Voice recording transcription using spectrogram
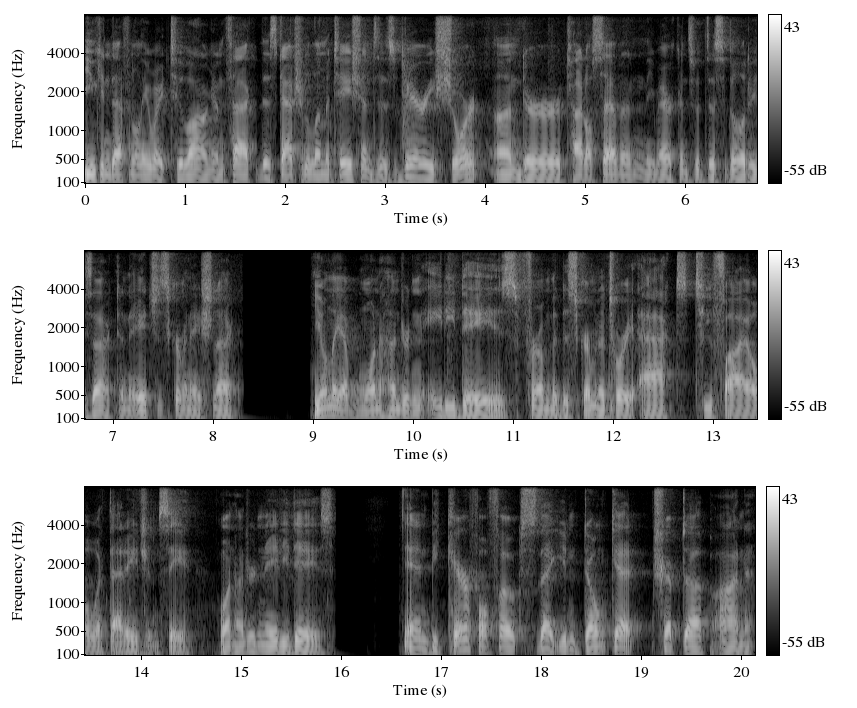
You can definitely wait too long. In fact, the statute of limitations is very short under Title VII, the Americans with Disabilities Act, and the Age Discrimination Act. You only have 180 days from the discriminatory act to file with that agency. 180 days. And be careful, folks, that you don't get tripped up on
